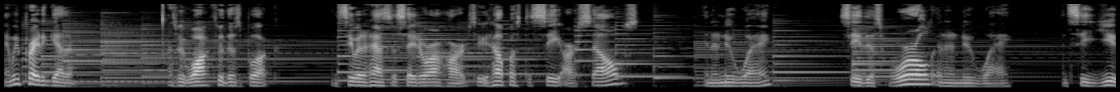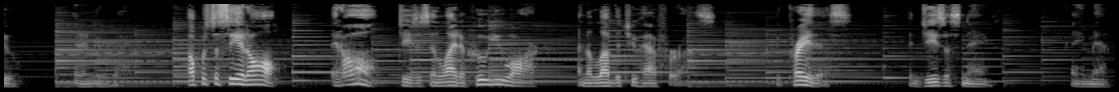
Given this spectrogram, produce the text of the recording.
And we pray together as we walk through this book and see what it has to say to our hearts. So you help us to see ourselves in a new way, see this world in a new way, and see you in a new way. Help us to see it all, it all, Jesus, in light of who you are and the love that you have for us. We pray this in Jesus' name. Amen.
